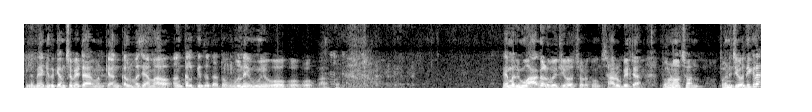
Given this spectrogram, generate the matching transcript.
એટલે મેં કીધું, કેમ છો બેટા? મને કે, અંકલ મજામાં આવો અંકલ કીધું તા તો મને હું હો હો હો. એમાં હું આગળ વધ્યો થોડોક કહું, સારું બેટા, ભણો છો ને? ભણજો દીકરા.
